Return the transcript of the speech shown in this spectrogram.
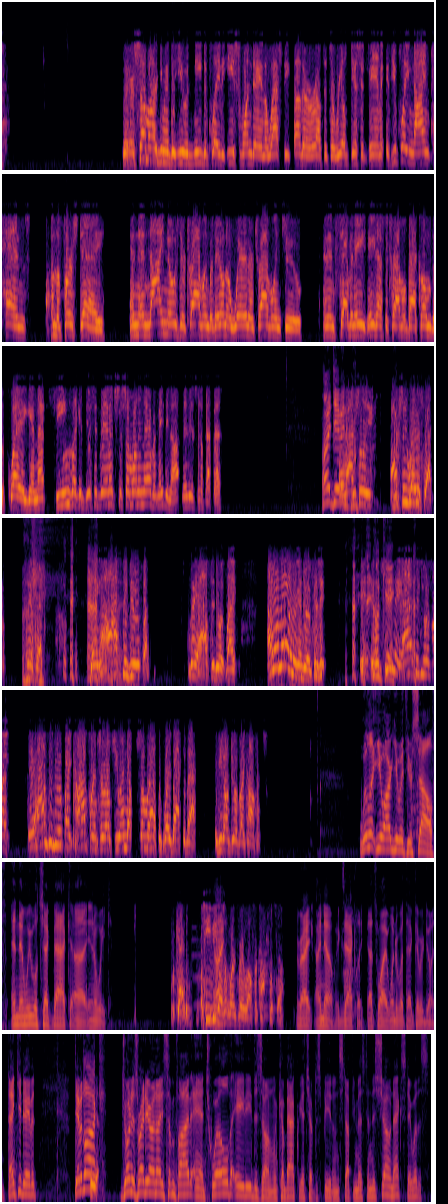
there's some argument that you would need to play the East one day and the West the other, or else it's a real disadvantage. If you play nine tens on the first day, and then nine knows they're traveling, but they don't know where they're traveling to, and then seven, eight, eight has to travel back home to play again. That seems like a disadvantage to someone in there, but maybe not. Maybe it's not that bad. All right, David. And actually, actually, wait a sec. Wait a sec. they have to do it. By, they have to do it by. I don't know how they're going to do it because it, it, it would Okay. seem they have to do it by. They have to do it by conference, or else you end up someone has to play back to back if you don't do it by conference. We'll let you argue with yourself, and then we will check back uh, in a week. Okay. TV All right. doesn't work very well for conference, though. Right, I know exactly. That's why I wonder what the heck they were doing. Thank you, David. David Locke, join us right here on 97.5 and 1280 The Zone. When we come back, we get you up to speed on the stuff you missed in this show. Next, stay with us.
